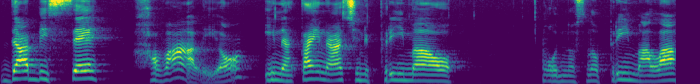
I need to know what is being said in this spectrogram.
da bi se hvalio i na taj način primao odnosno primala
